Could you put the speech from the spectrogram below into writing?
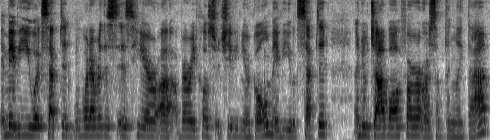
And maybe you accepted whatever this is here, uh, very close to achieving your goal. Maybe you accepted a new job offer or something like that.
